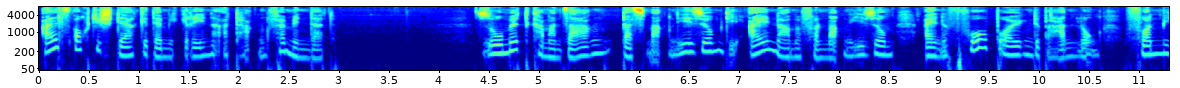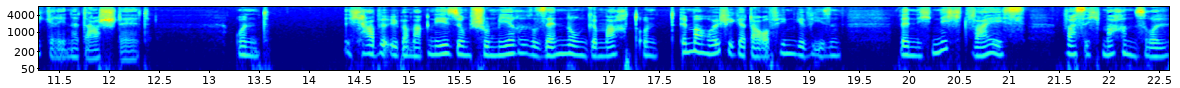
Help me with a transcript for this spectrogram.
als auch die Stärke der Migräneattacken vermindert. Somit kann man sagen, dass Magnesium, die Einnahme von Magnesium, eine vorbeugende Behandlung von Migräne darstellt. Und ich habe über Magnesium schon mehrere Sendungen gemacht und immer häufiger darauf hingewiesen, wenn ich nicht weiß, was ich machen soll,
